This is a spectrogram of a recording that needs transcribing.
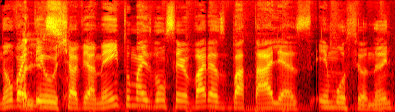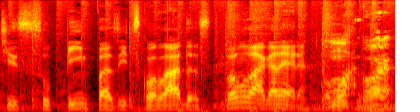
Não vai Olha ter o só. chaveamento, mas vão ser várias batalhas emocionantes, supimpas e descoladas. Vamos lá, galera. Vamos lá. Bora.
